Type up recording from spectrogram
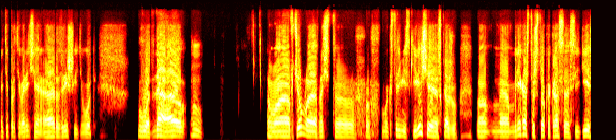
эти противоречия э, разрешить. Вот. Вот, да. А, в чем, э, значит, э, экстремистские вещи скажу. Мне кажется, что как раз с идеей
